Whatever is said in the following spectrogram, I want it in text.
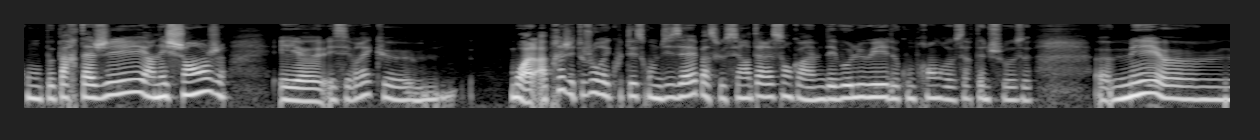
qu'on peut partager un échange. Et, et c'est vrai que bon après j'ai toujours écouté ce qu'on me disait parce que c'est intéressant quand même d'évoluer, de comprendre certaines choses. Euh, mais euh,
